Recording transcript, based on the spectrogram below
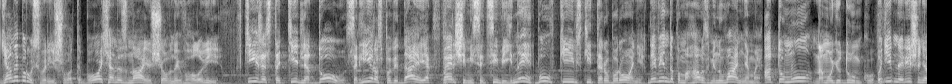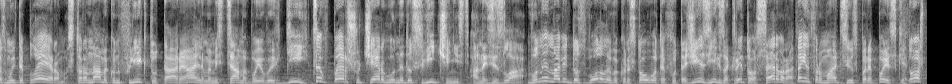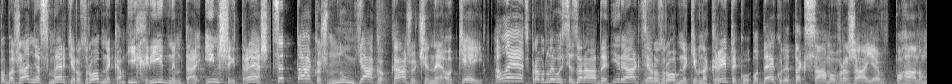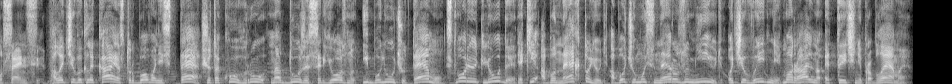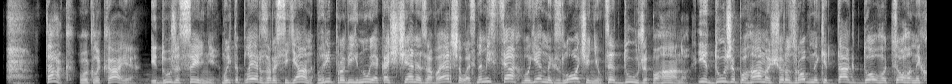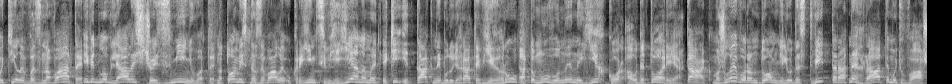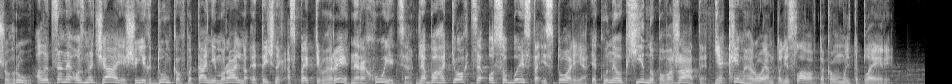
Я не берусь вирішувати, бо я не знаю, що в них в голові. Тій же статті для Доу Сергій розповідає, як в перші місяці війни був в київській теробороні, де він допомагав з мінуваннями. А тому, на мою думку, подібне рішення з мультиплеєром, сторонами конфлікту та реальними місцями бойових дій це в першу чергу недосвідченість, а не зі зла. Вони навіть дозволили використовувати футажі з їх закритого сервера та інформацію з переписки. Тож побажання смерті розробникам, їх рідним та інший треш це також ну м'яко кажучи, не окей. Але справедливості заради і реакція розробників на критику подекуди так само вражає в поганому сенсі. Але чи викликає стурбованість те, що таку гру на дуже серйозну і болючу тему створюють люди, які або нехтують, або чомусь не розуміють очевидні морально-етичні проблеми? Так, викликає і дуже сильні. Мультиплеєр за росіян в грі про війну, яка ще не завершилась, на місцях воєнних злочинів це дуже погано. І дуже погано, що розробники так довго цього не хотіли визнавати і відмовлялись щось змінювати. Натомість називали українців гієнами, які і так не будуть грати в їх гру, а тому вони не їх кор аудиторія. Так, можливо, рандомні люди з Твіттера не гратимуть в вашу гру, але це не означає, що їх думка в питанні морально-етичних аспектів гри не рахується. Для багатьох це особиста історія, яку необхідно поважати. Яким героям тоді слава в такому мультиплеєрі?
